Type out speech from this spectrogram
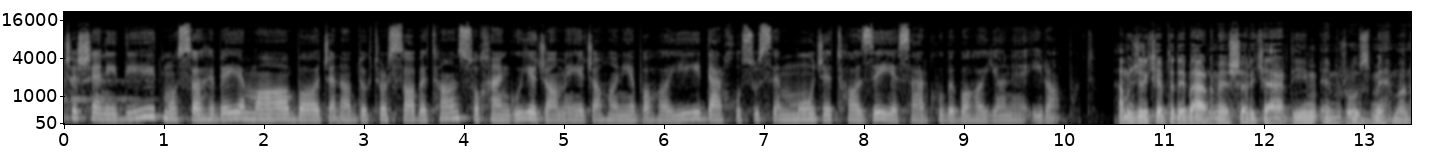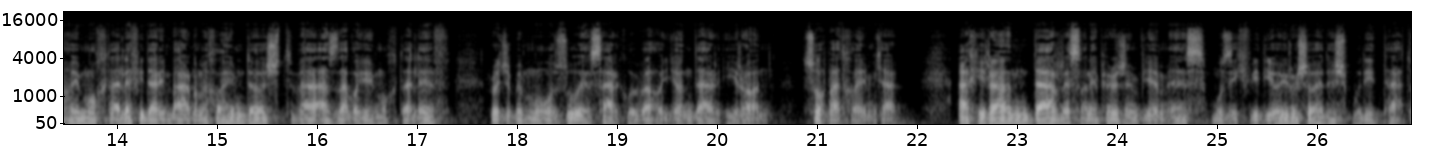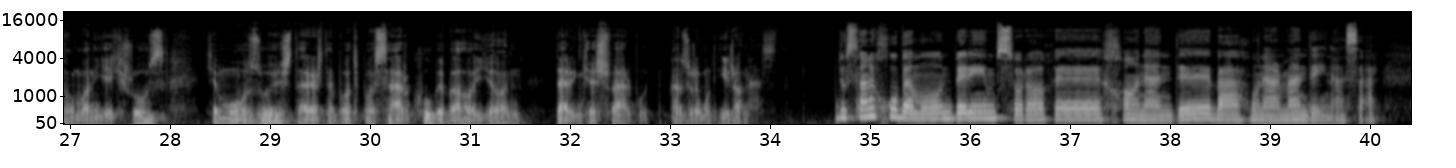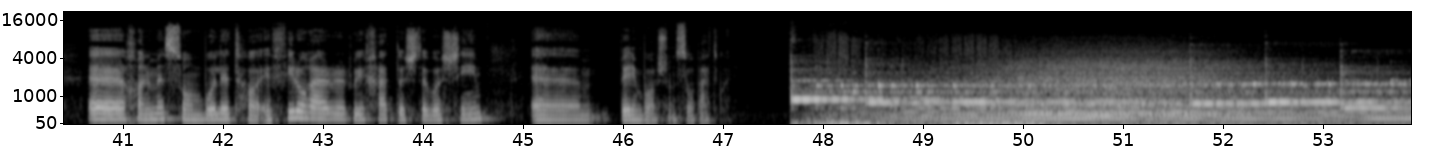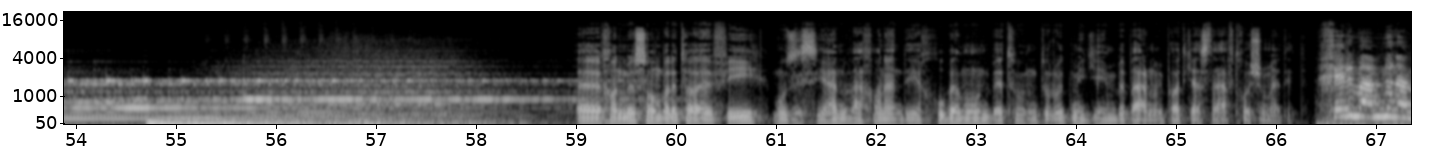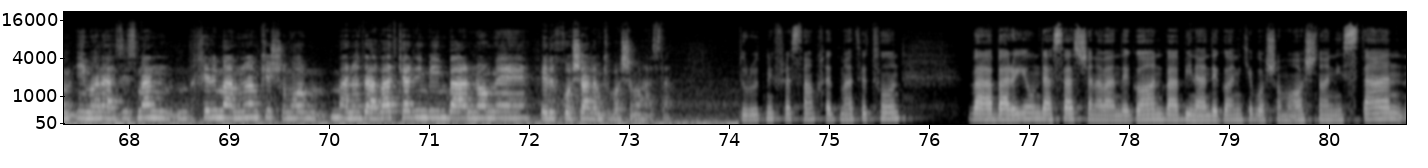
آنچه شنیدید مصاحبه ما با جناب دکتر ثابتان سخنگوی جامعه جهانی بهایی در خصوص موج تازه سرکوب بهاییان ایران بود. همونجوری که ابتدای برنامه اشاره کردیم امروز مهمانهای مختلفی در این برنامه خواهیم داشت و از زوایای مختلف راجع به موضوع سرکوب بهاییان در ایران صحبت خواهیم کرد. اخیرا در رسانه Persian BMS موزیک ویدیویی رو شاهدش بودید تحت عنوان یک روز که موضوعش در ارتباط با سرکوب بهاییان در این کشور بود. منظورمون ایران هست. دوستان خوبمون بریم سراغ خواننده و هنرمند این اثر. خانم سنبل طائفی رو قرار روی خط داشته باشیم. بریم باشون صحبت کنیم. خانم سنبال طائفی موزیسین و خواننده خوبمون. بهتون درود میگیم. به برنامه پادکست هفت خوش اومدید. خیلی ممنونم ایمان عزیز. من خیلی ممنونم که شما منو دعوت کردیم به این برنامه. خیلی خوشحالم که با شما هستم. درود میفرستم خدمتتون. و برای اون دسته از شنوندگان و بینندگانی که با شما آشنا نیستن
